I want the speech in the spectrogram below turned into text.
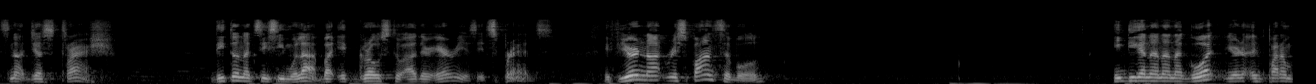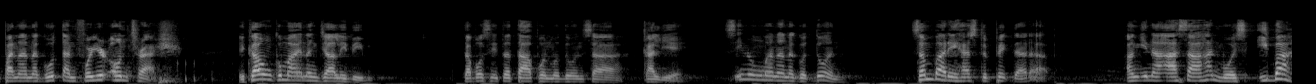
It's not just trash. Dito nagsisimula, but it grows to other areas. It spreads. If you're not responsible, hindi ka nananagot, you're parang pananagutan for your own trash. Ikaw ang kumain ng Jollibee, tapos itatapon mo doon sa kalye. Sinong mananagot doon? Somebody has to pick that up. Ang inaasahan mo is iba.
